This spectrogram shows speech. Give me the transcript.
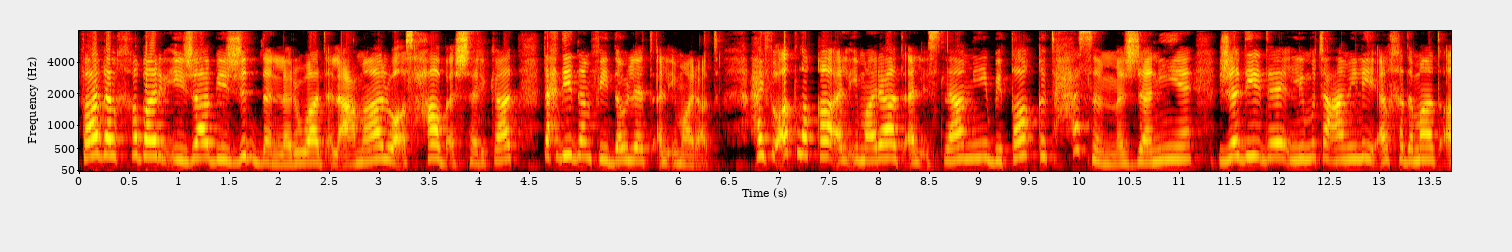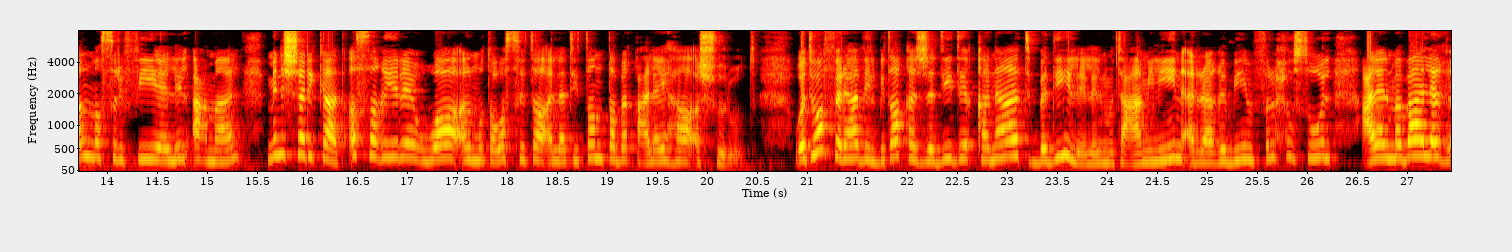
فهذا الخبر إيجابي جدا لرواد الأعمال وأصحاب الشركات تحديدا في دولة الإمارات. حيث أطلق الإمارات الإسلامي بطاقة حسم مجانية جديدة لمتعاملي الخدمات المصرفية للأعمال من الشركات الصغيرة والمتوسطة التي تنطبق عليها الشروط. وتوفر هذه البطاقة الجديدة قناة بديلة للمتعاملين العاملين الراغبين في الحصول على المبالغ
